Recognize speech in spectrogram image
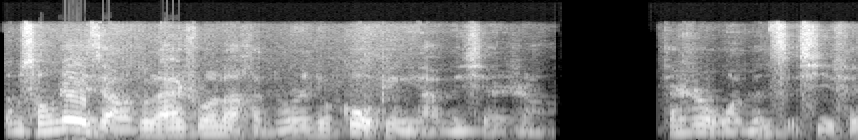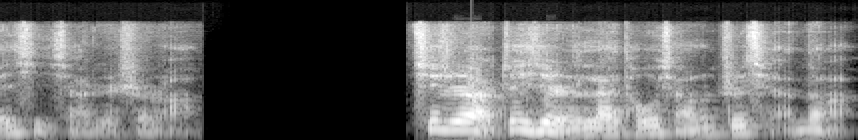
那么从这个角度来说呢，很多人就诟病杨梅先生。但是我们仔细分析一下这事儿啊，其实啊，这些人来投降之前呢，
